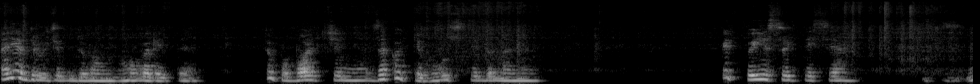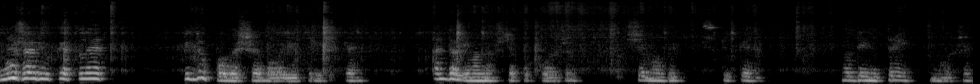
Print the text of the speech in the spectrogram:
А я, друзі, буду вам говорити. До побачення, заходьте в гості до мене. Підписуйтеся. Нажарю котлет, піду повишиваю трішки. А далі воно ще покаже. Ще, мабуть, скільки годин три може.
